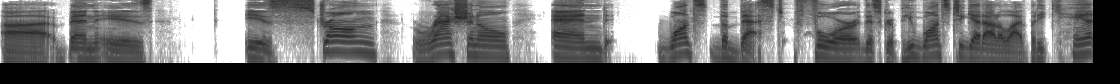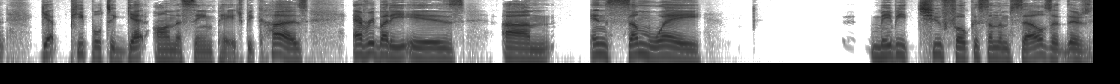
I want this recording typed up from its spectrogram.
Uh, ben is is strong, rational, and wants the best for this group. He wants to get out alive, but he can't get people to get on the same page because everybody is um, in some way maybe too focused on themselves. There's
